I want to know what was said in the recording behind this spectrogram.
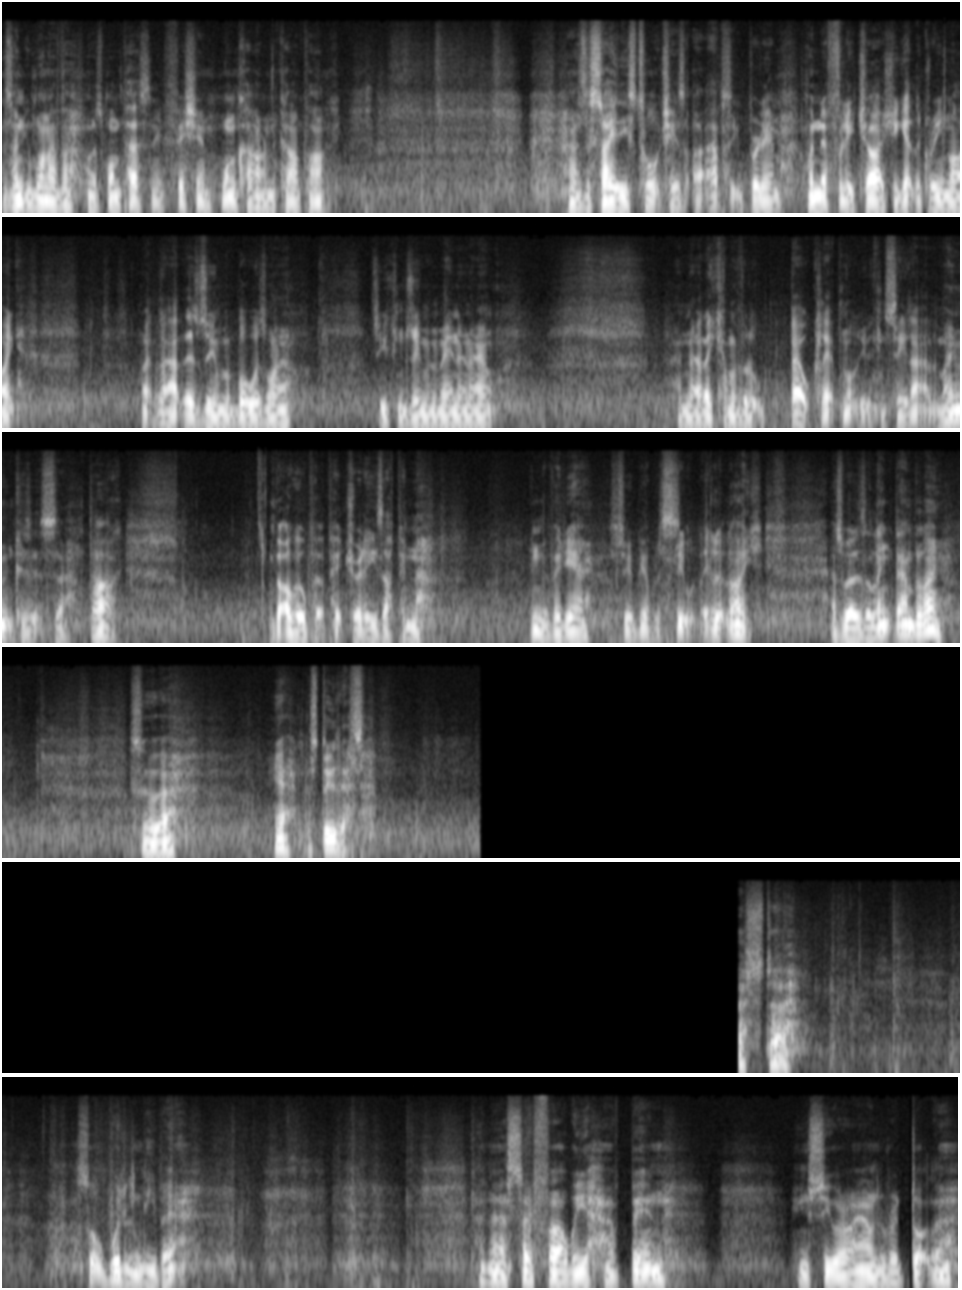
There's only one other, well, there's one person here fishing, one car in the car park. As I say, these torches are absolutely brilliant. When they're fully charged, you get the green light like that. They're zoomable as well, so you can zoom them in and out. And uh, they come with a little belt clip. Not that you can see that at the moment because it's uh, dark. But I will put a picture of these up in the, in the video so you'll be able to see what they look like, as well as a link down below. So uh, yeah, let's do this. Just uh, sort of woodlandy bit. And uh, so far we have been, you can see where I am, the red dot there.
